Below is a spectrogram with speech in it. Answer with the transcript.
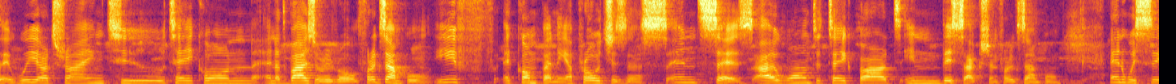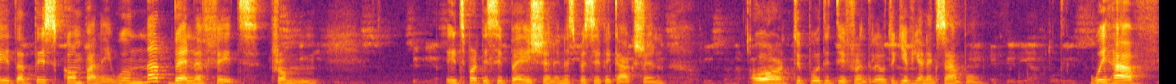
uh, we are trying to take on an advisory role. For example, if a company approaches us and says, I want to take part in this action, for example, and we see that this company will not benefit from its participation in a specific action. Or to put it differently, or to give you an example, we have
